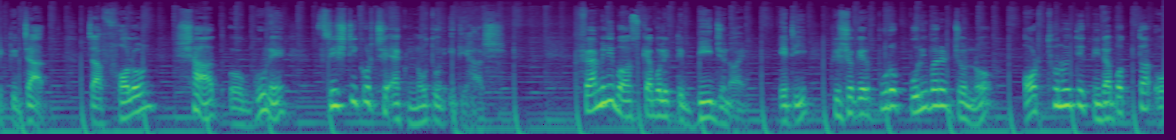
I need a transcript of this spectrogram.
একটি জাত যা ফলন, স্বাদ ও গুণে সৃষ্টি করছে এক নতুন ইতিহাস। ফ্যামিলি বস কেবল একটি বীজ নয়, এটি কৃষকের পুরো পরিবারের জন্য অর্থনৈতিক নিরাপত্তা ও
